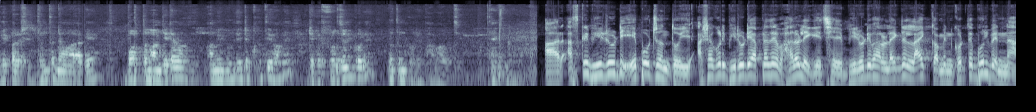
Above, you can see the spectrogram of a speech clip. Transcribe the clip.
ব্যাপারে সিদ্ধান্ত নেওয়ার আগে বর্তমান যেটা আমি বলি এটা ক্ষতি হবে, এটাকে করে নতুন করে ভাবা উচিত। থ্যাংক ইউ আর আজকের ভিডিওটি এ পর্যন্তই। আশা করি ভিডিওটি আপনাদের ভালো লেগেছে। ভিডিওটি ভালো লাগলে লাইক, কমেন্ট করতে ভুলবেন না।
